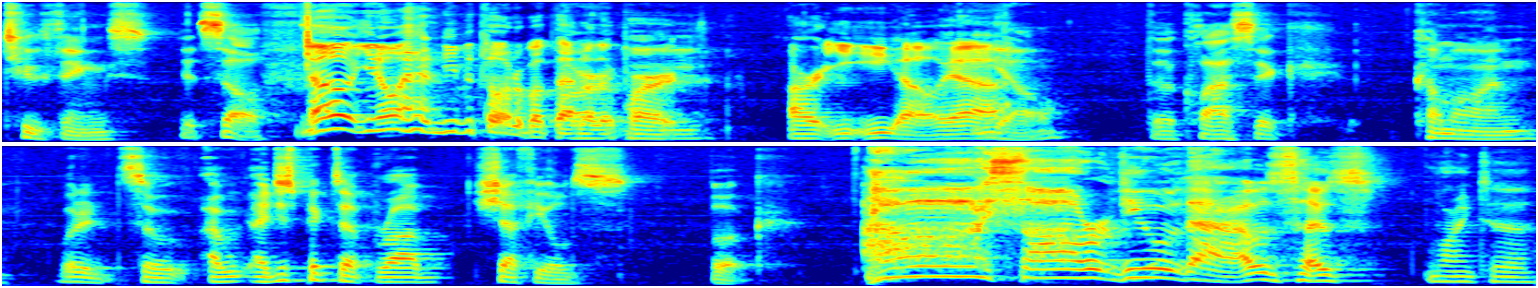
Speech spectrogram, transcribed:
two things itself. no, you know, I hadn't even thought about that other part. R-E- R E E L, yeah. EL, the classic, come on. What did, so I, I just picked up Rob Sheffield's book. Oh, I saw a review of that. I was I was wanting to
